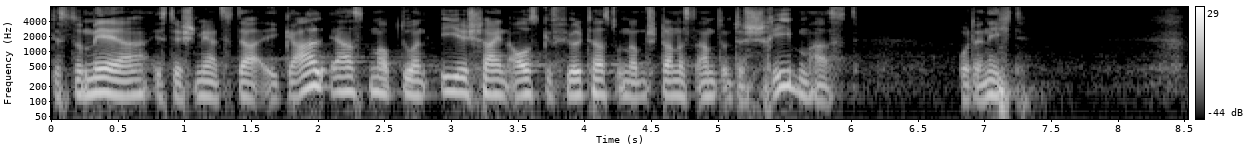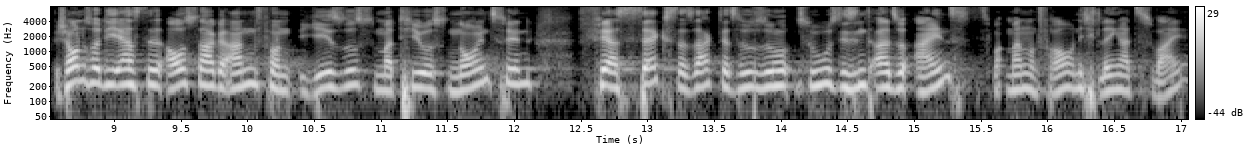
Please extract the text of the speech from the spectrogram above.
desto mehr ist der Schmerz da. Egal erstmal, ob du einen Eheschein ausgefüllt hast und am Standesamt unterschrieben hast oder nicht. Wir schauen uns heute die erste Aussage an von Jesus, Matthäus 19, Vers 6. Da sagt er zu, zu, sie sind also eins, Mann und Frau, nicht länger zwei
